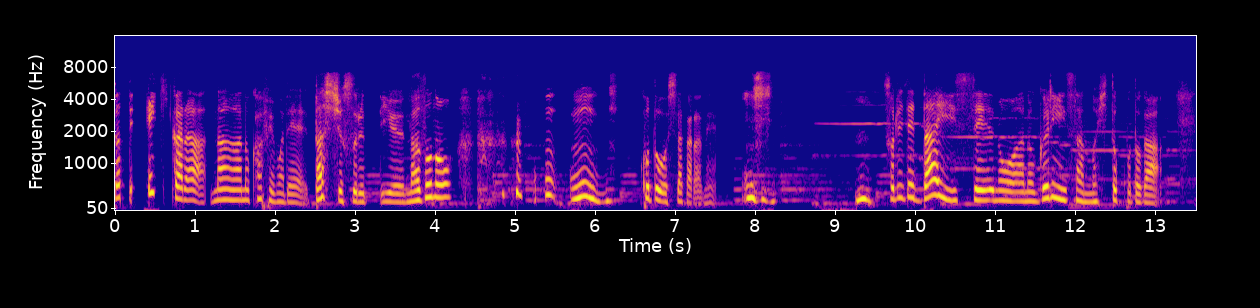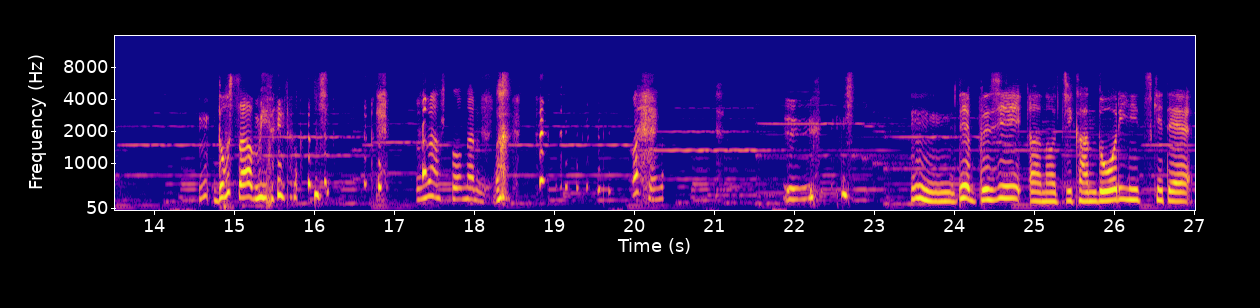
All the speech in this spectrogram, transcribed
だって駅から長野カフェまでダッシュするっていう謎のうん。うん。ことをしたからね。うん。それで第一声のあのグリーンさんの一言が、ん？どうした？みたいな。まあ、そうなる。まあ、そうなる。うん。で、無事、あの、時間通りにつけて、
